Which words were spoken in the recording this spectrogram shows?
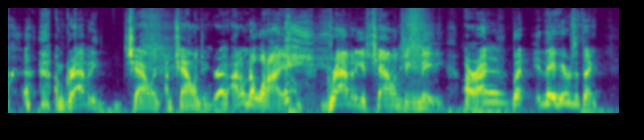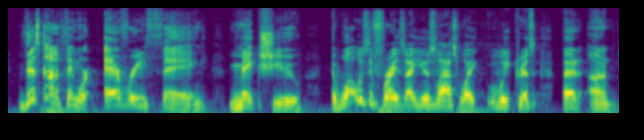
I'm gravity challenge. I'm challenging gravity. I don't know what I am. gravity is challenging me. All right. But there, here's the thing. This kind of thing where everything makes you. What was the phrase I used last week, week Chris? An, an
